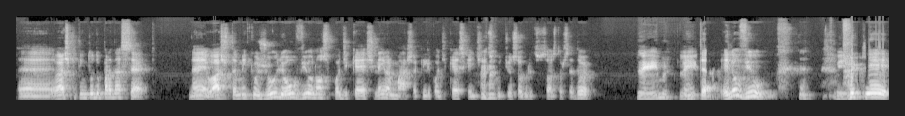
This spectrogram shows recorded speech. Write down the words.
é, eu acho que tem tudo para dar certo. Né? Eu acho também que o Júlio ouviu o nosso podcast, lembra, Macho, aquele podcast que a gente uhum. discutiu sobre o sócio torcedor? Lembro, lembro. Então, ele ouviu. Porque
